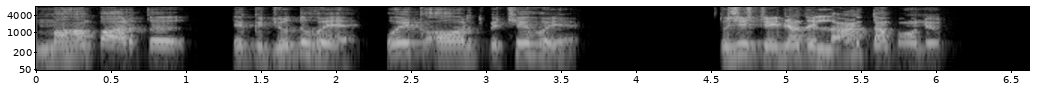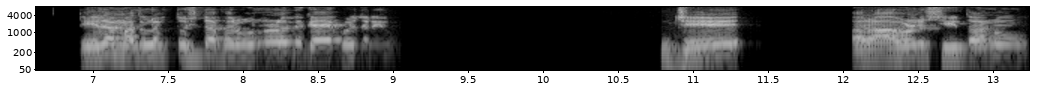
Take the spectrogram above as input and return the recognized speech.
ਮਹਾਭਾਰਤ ਇੱਕ ਯੁੱਧ ਹੋਇਆ ਉਹ ਇੱਕ ਔਰਤ ਪਿੱਛੇ ਹੋਇਆ ਤੁਸੀਂ ਸਟੇਜਾਂ ਤੇ ਲਾਹਣਤਾਂ ਪਾਉਂਦੇ ਹੋ। ਤੇ ਇਹਦਾ ਮਤਲਬ ਤੁਸੀਂ ਤਾਂ ਫਿਰ ਉਹਨਾਂ ਨਾਲ ਵੀ ਗਏ ਗੁਜ਼ਰੇ ਹੋ। ਜੇ ਰਾਵਣ ਸੀਤਾ ਨੂੰ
